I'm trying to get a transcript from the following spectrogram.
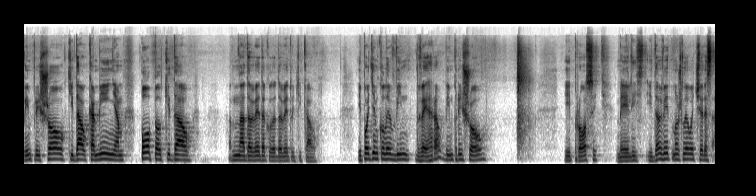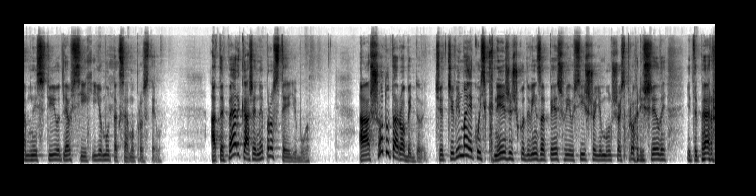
Він прийшов, кидав камінням, попел кидав на Давида, коли Давид утікав. І потім, коли він виграв, він прийшов і просить милість. І Давид, можливо, через амністію для всіх і йому так само простив. А тепер каже, не прости йому. А що тут робить Давид? Чи, чи він має якусь книжечку, де він записує всі, що йому щось прогрішили, і тепер,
